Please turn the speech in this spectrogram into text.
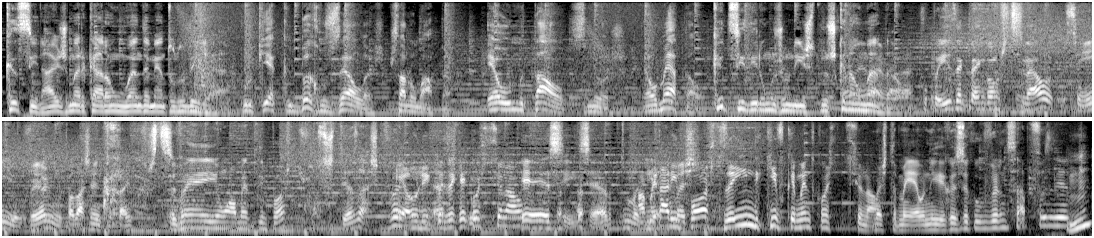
Que sinais marcaram o andamento do dia? Porque é que Barroselas está no mapa? É o metal, senhores. É o metal. Que decidiram os ministros que não mandam? O país é que tem constitucional? Sim, o governo, toda a gente tem constitucional. Vem aí um aumento de impostos? Com certeza, acho que vem. É a única coisa que é constitucional. É, sim, certo. Mas, Aumentar mas, impostos é inequivocamente constitucional. Mas também é a única coisa que o governo sabe fazer. Hum?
